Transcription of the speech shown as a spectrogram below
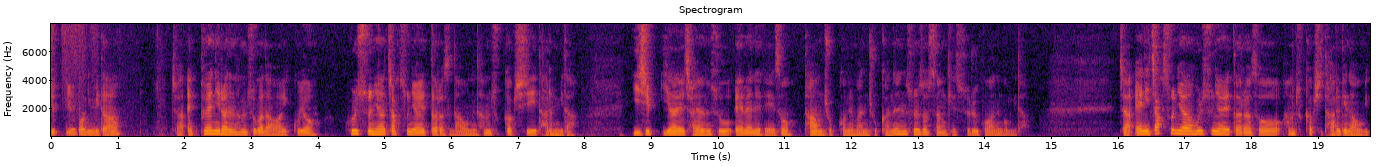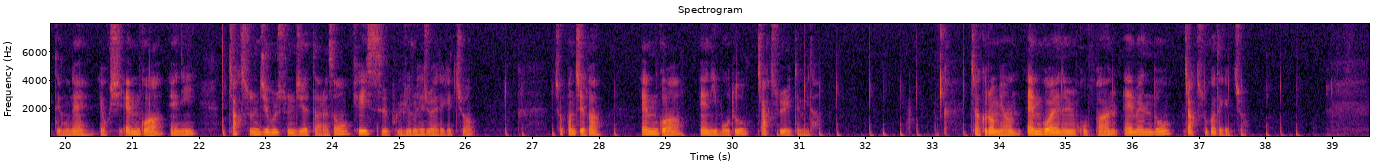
11번입니다. 자, fn이라는 함수가 나와 있고요. 홀수냐 짝수냐에 따라서 나오는 함수값이 다릅니다. 20 이하의 자연수 mn에 대해서 다음 조건을 만족하는 순서상 개수를 구하는 겁니다. 자, n이 짝수냐 홀수냐에 따라서 함수값이 다르게 나오기 때문에 역시 m과 n이 짝수인지 홀수인지에 따라서 케이스 분류를 해줘야 되겠죠. 첫 번째가 m과 n이 모두 짝수일 때입니다. 자, 그러면 m과 n을 곱한 mn도 짝수가 되겠죠.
